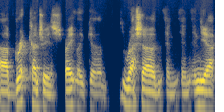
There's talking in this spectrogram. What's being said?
uh, BRIC countries, right, like uh, Russia and, and India,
